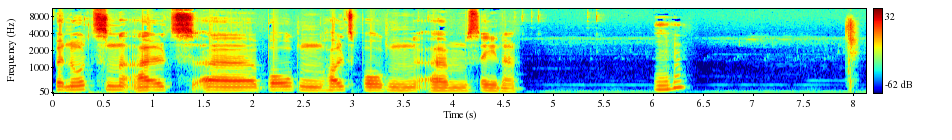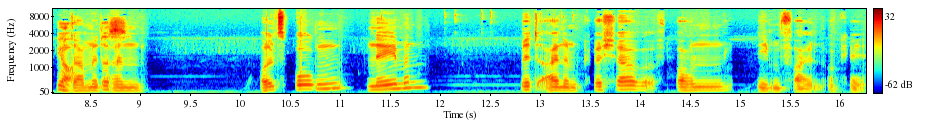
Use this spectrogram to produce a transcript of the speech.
benutzen als äh, Bogen, Holzbogen ähm, Sehne. Mhm. Ja, und damit das, einen Holzbogen nehmen mit einem Köcher von sieben Pfeilen. Okay.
